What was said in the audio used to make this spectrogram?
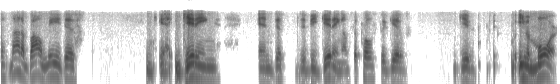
it's not about me just getting and just to be getting. I'm supposed to give give even more.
